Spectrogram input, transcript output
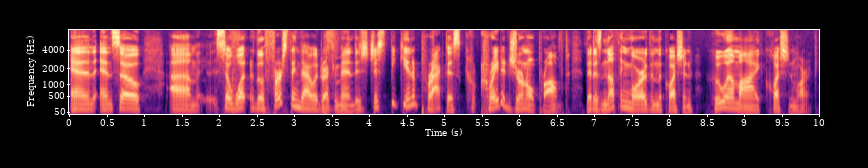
and and so um, so what the first thing that I would recommend is just begin a practice, C- create a journal prompt that is nothing more than the question, "Who am I?" question mark,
